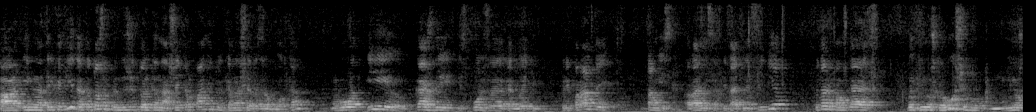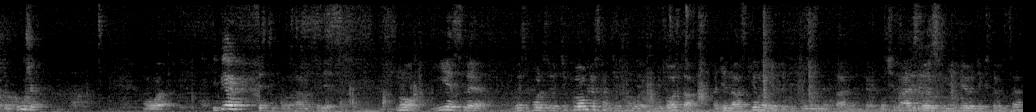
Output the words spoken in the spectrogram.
А именно трихофит это то, что принадлежит только нашей компании, только нашей разработка. Вот. И каждый, используя как бы, эти препараты, там есть разница в питательной среде, которая помогает быть немножко лучше, немножко хуже. Вот. Теперь 200 килограмм селекции. Но если вы используете комплексную технологию, не просто один раз кинули, хотите моментальный эффект, начиная с осени биодекструкция,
